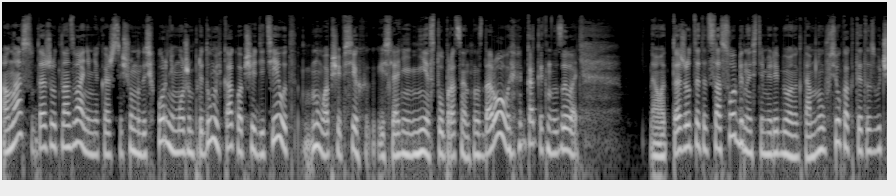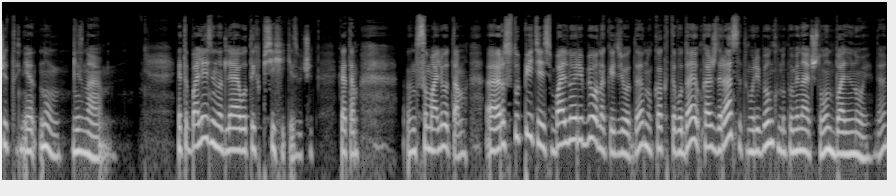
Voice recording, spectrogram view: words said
А у нас даже вот название, мне кажется, еще мы до сих пор не можем придумать, как вообще детей, вот, ну, вообще всех, если они не стопроцентно здоровы, как их называть. Вот, даже вот этот с особенностями ребенок там, ну, все как-то это звучит, ну, не знаю, это болезненно для вот их психики звучит. Когда там самолет там «Э, расступитесь, больной ребенок идет, да, ну как-то вот да, каждый раз этому ребенку напоминает, что он больной, да.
